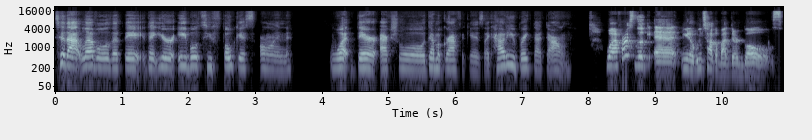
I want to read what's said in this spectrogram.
to that level that they that you're able to focus on what their actual demographic is? Like, how do you break that down? Well, I first look at, you know, we talk about their goals.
